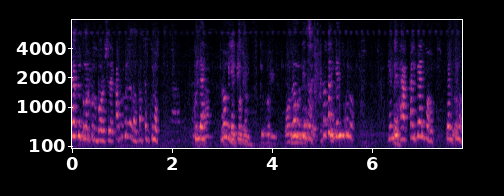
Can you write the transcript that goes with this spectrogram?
থাকি তোমার কোনো বয়স নেই কাপড় খুলে দাও তাতে খুলো। খুলে লঙ্গি লঙ্গি তাতে কেন খুলো। কেন থাক খালি প্যান্ট পরো প্যান্ট খুলো।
